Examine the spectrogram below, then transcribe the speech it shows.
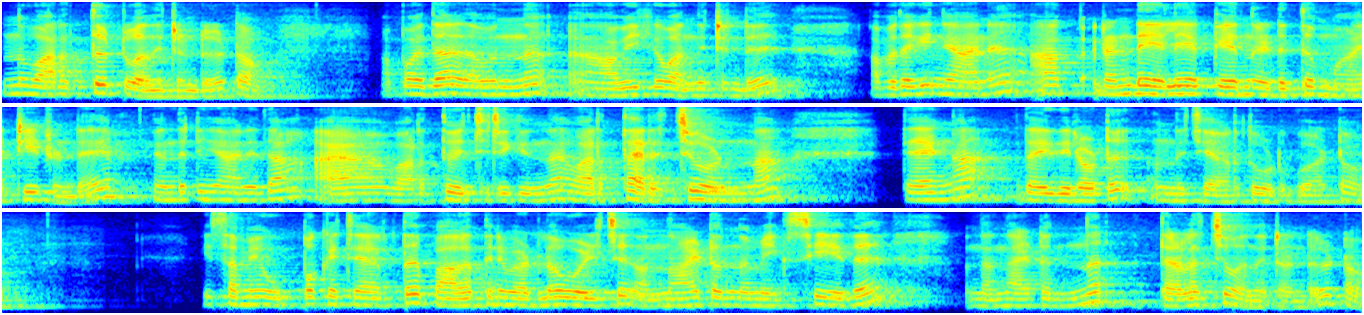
ഒന്ന് വറുത്തിട്ട് വന്നിട്ടുണ്ട് കേട്ടോ. അപ്പോൾ ഇത് ഒന്ന് ആവിയൊക്കെ വന്നിട്ടുണ്ട്. അപ്പോഴത്തേക്ക് ഞാൻ ആ രണ്ട് ഇലയൊക്കെ ഒന്ന് എടുത്ത് മാറ്റിയിട്ടുണ്ട്. എന്നിട്ട് ഞാനിതാ വറുത്ത് വെച്ചിരിക്കുന്ന വറുത്തരച്ചു കൊണ്ടുന്ന തേങ്ങ ഇതാ ഇതിലോട്ട് ഒന്ന് ചേർത്ത് കൊടുക്കുക കേട്ടോ. ഈ സമയം ഉപ്പൊക്കെ ചേർത്ത് പാകത്തിന് വെള്ളം ഒഴിച്ച് നന്നായിട്ടൊന്ന് മിക്സ് ചെയ്ത് നന്നായിട്ടൊന്ന് തിളച്ച് വന്നിട്ടുണ്ട് കേട്ടോ.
